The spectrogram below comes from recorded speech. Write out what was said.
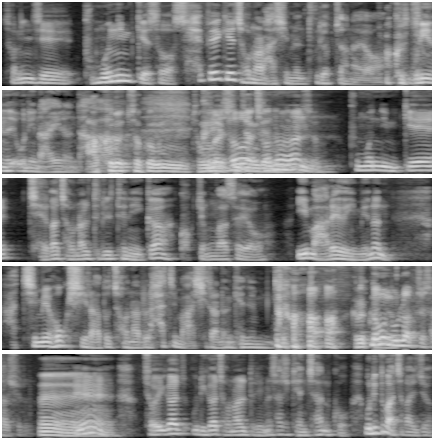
저는 이제 부모님께서 새벽에 전화를 하시면 두렵잖아요. 아, 그렇죠. 우리 우리 나이는 다. 아 그렇죠. 그건 정말 그래서 긴장되는 일이죠. 저는 부모님께 제가 전화를 드릴 테니까 걱정 마세요. 이 말의 의미는 아침에 혹시라도 전화를 하지 마시라는 그렇군요. 너무 놀랍죠 사실은. 네. 예. 저희가 우리가 전화를 드리면 사실 괜찮고 우리도 마찬가지죠.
